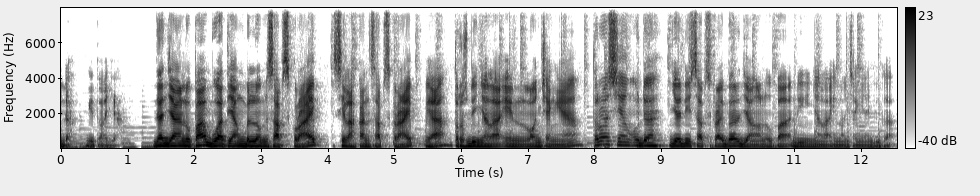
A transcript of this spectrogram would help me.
Udah gitu aja. Dan jangan lupa buat yang belum subscribe, silahkan subscribe ya. Terus dinyalain loncengnya. Terus yang udah jadi subscriber jangan lupa dinyalain loncengnya juga.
